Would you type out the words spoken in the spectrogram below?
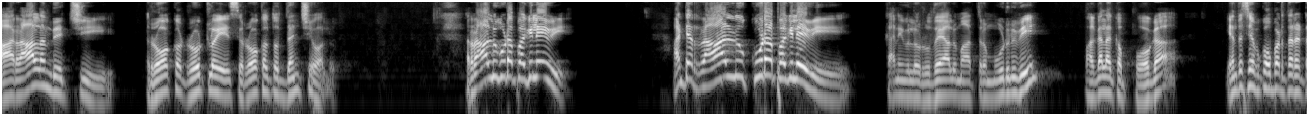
ఆ రాళ్ళను తెచ్చి రోక రోట్లో వేసి రోకలతో దంచేవాళ్ళు. రాళ్ళు కూడా పగిలేవి. అంటే రాళ్ళు కూడా పగిలేవి. కానీ వీళ్ళ హృదయాలు మాత్రం మూడునివి పగలకపోగా ఎంతసేపు కోపడతారట?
